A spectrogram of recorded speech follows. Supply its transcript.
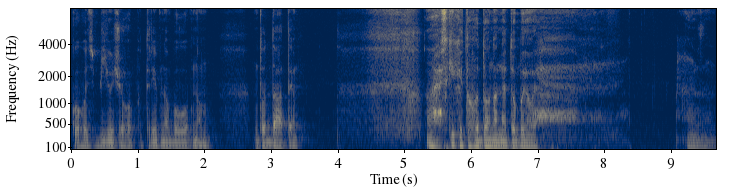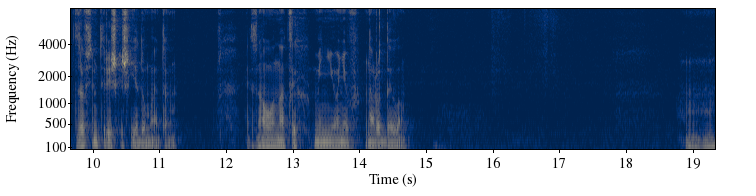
когось б'ючого потрібно було б нам додати. Ай, скільки того Дона не добили? Зовсім трішки ж, я думаю, там. І знову на цих міньйонів народило. Угу.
